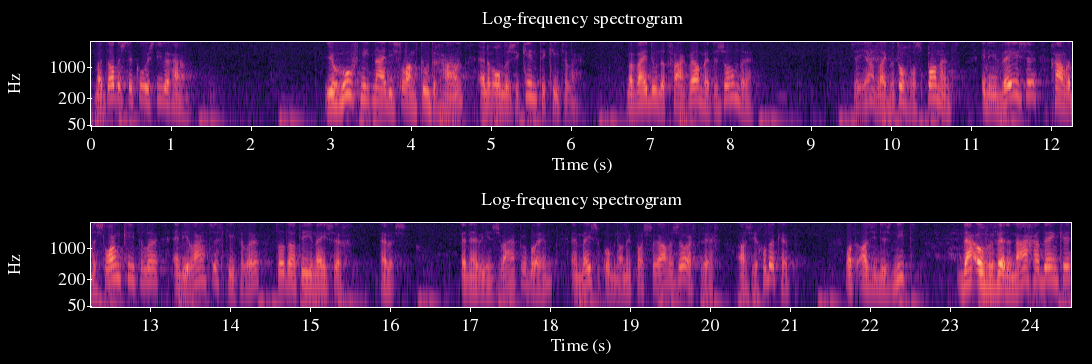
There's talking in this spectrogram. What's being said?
Maar dat is de koers die we gaan. Je hoeft niet naar die slang toe te gaan en hem onder zijn kin te kietelen. Maar wij doen dat vaak wel met de zonde. Zeg, ja, dat lijkt me toch wel spannend. En in wezen gaan we de slang kietelen en die laat zich kietelen totdat hij ineens zegt, hebben. En dan heb je een zwaar probleem. En meestal kom je dan in pastorale zorg terecht. Als je geluk hebt. Want als je dus niet daarover verder na gaat denken.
